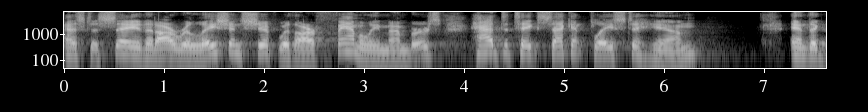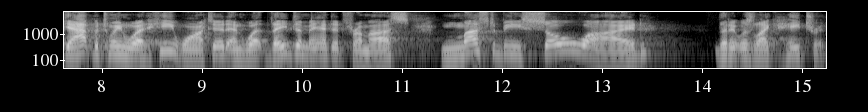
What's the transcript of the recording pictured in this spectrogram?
as to say that our relationship with our family members had to take second place to Him, and the gap between what He wanted and what they demanded from us must be so wide that it was like hatred.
